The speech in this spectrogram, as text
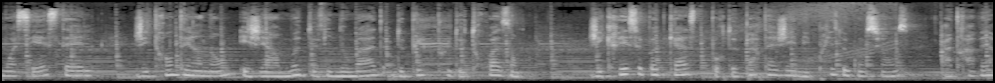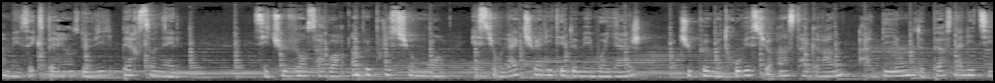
moi c'est Estelle. J'ai 31 ans et j'ai un mode de vie nomade depuis plus de 3 ans. J'ai créé ce podcast pour te partager mes prises de conscience à travers mes expériences de vie personnelles. Si tu veux en savoir un peu plus sur moi et sur l'actualité de mes voyages, tu peux me trouver sur Instagram à Beyond de Personality.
